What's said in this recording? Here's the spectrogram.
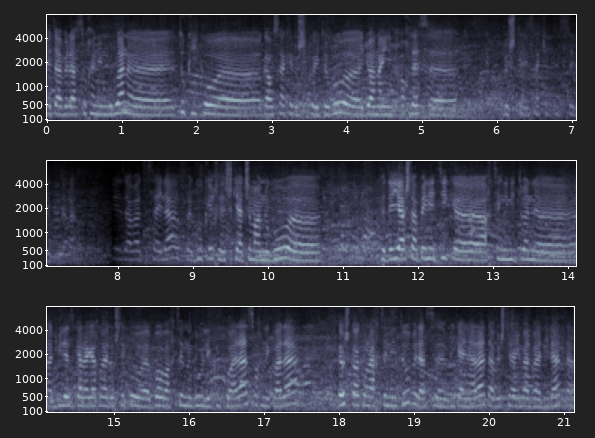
Eta beraz, urgen inguruan, uh, tukiko uh, gauzak erosiko ditugu, uh, joan nahi ordez uh, beste zakit. Zabat zaila, guk eski atseman dugu, uh, pedeia astapenetik uh, hartzen genituen uh, adibidez garagarra erosteko uh, bo hartzen dugu lekukoa da, zuarnekoa da, euskoak hartzen ditu, beraz uh, bikaina da, eta beste hainbat bat dira, eta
